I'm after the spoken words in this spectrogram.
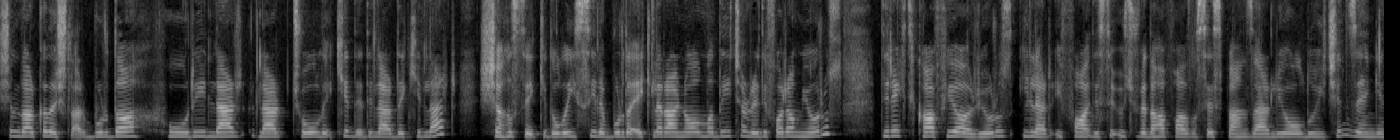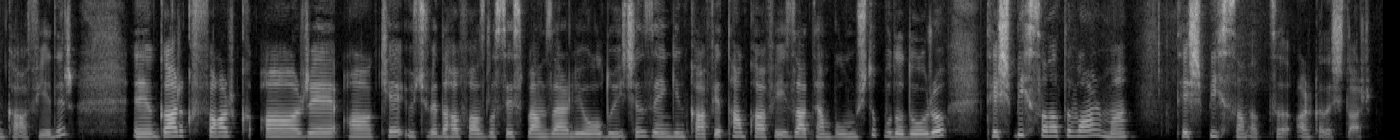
Şimdi arkadaşlar burada hurilerler çoğul eki dedilerdekiler şahıs eki. Dolayısıyla burada ekler aynı olmadığı için redif aramıyoruz. Direkt kafiye arıyoruz. İler ifadesi 3 ve daha fazla ses benzerliği olduğu için zengin kafiyedir. E, gark, fark, a, r, a, k 3 ve daha fazla ses benzerliği olduğu için zengin kafiye. Tam kafiyeyi zaten bulmuştuk. Bu da doğru. Teşbih sanatı var mı? Teşbih sanatı arkadaşlar.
